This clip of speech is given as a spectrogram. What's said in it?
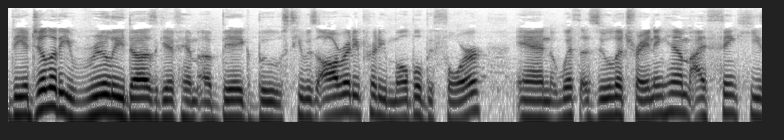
The agility really does give him a big boost. He was already pretty mobile before, and with Azula training him, I think he's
